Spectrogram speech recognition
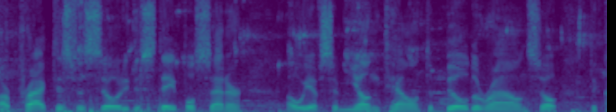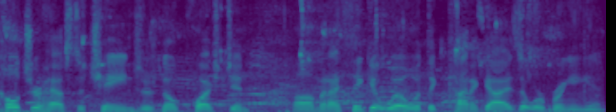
Our practice facility, the Staples Center. Uh, we have some young talent to build around. So the culture has to change. There's no question. Um, and I think it will with the kind of guys that we're bringing in.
